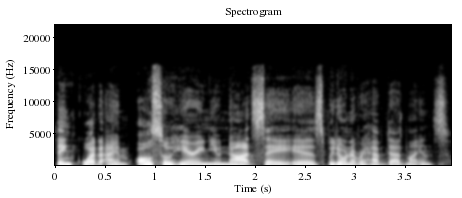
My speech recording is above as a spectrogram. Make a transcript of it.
think what I'm also hearing you not say is we don't ever have deadlines,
